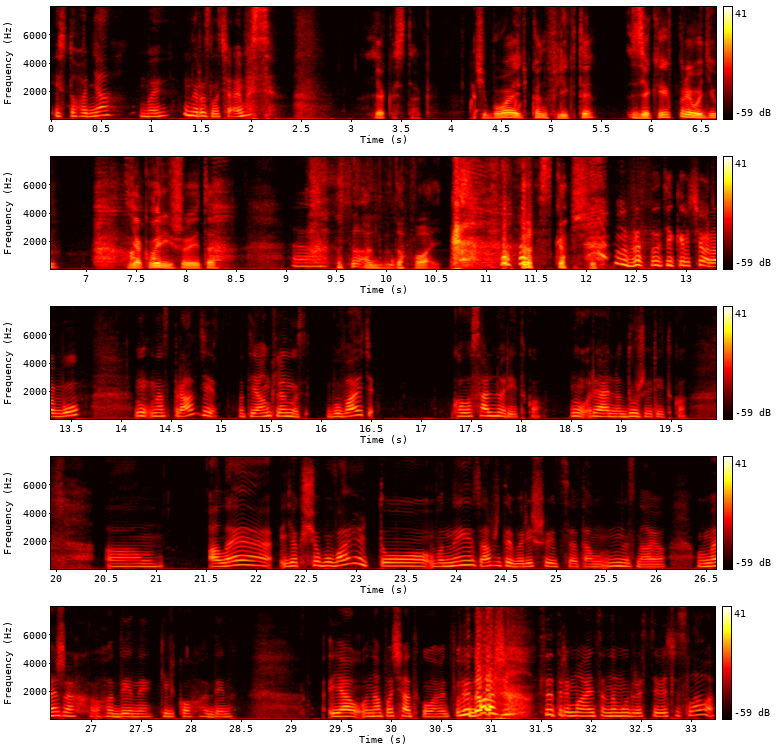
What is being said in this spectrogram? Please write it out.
і з того дня ми не розлучаємося. Якось так. Чи бувають конфлікти? З яких приводів? Як вирішуєте? Е, А ну давай. Розкажи. Ну, просто тільки вчора був. Ну, насправді, от я вам клянусь, бувають колосально рідко. Ну, реально дуже рідко. Ем, але якщо бувають, то вони завжди вирішуються там, ну, не знаю, в межах години, кількох годин. Я на початку вам відповідала, що все тримається на мудрості В'ячеслава,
